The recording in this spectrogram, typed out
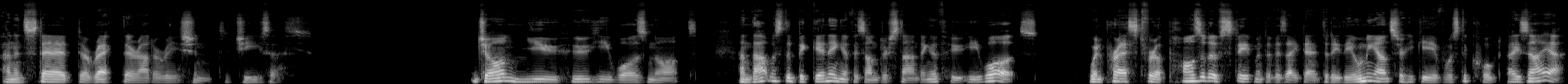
and instead direct their adoration to Jesus. John knew who he was not, and that was the beginning of his understanding of who he was. When pressed for a positive statement of his identity, the only answer he gave was to quote Isaiah.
